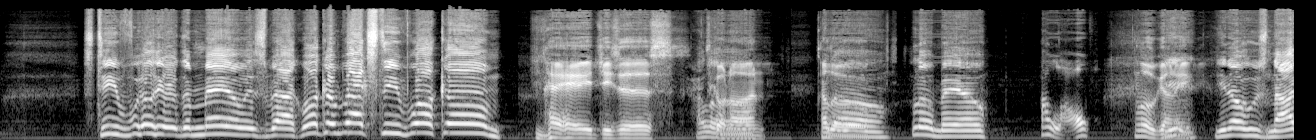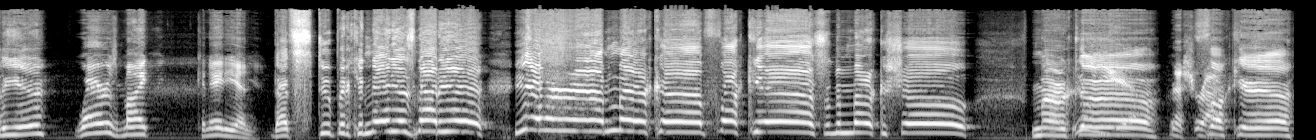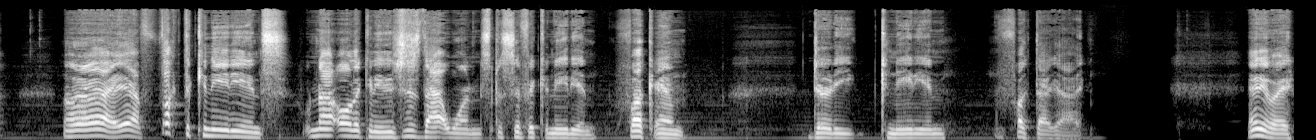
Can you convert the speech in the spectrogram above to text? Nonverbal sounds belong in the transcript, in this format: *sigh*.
Steve Willier, the Mayo, is back. Welcome back, Steve. Welcome. Hey, Jesus. Hello. What's going on? Hello. Hello, Hello, Mayo. Hello. Hello, Gunny. You, you know who's not here? Where's my Canadian? That stupid Canadian's not here. Yeah, America. Fuck yeah. It's an America show. America. Yeah, that's right. Fuck yeah. All right, yeah. Fuck the Canadians. Not all the Canadians, just that one specific Canadian. Fuck him. Dirty Canadian. Fuck that guy. Anyway,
